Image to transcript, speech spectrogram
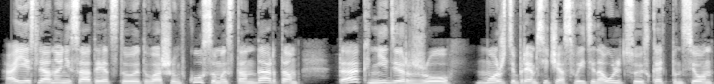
А если оно не соответствует вашим вкусам и стандартам, так не держу. Можете прямо сейчас выйти на улицу и искать пансион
